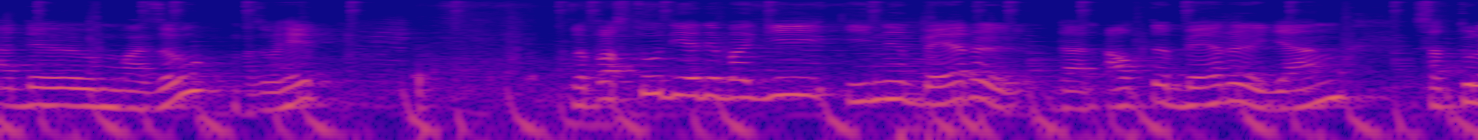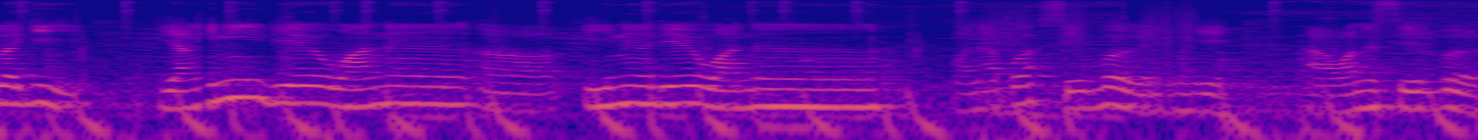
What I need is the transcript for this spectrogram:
ada muzzle, muzzle head. Lepas tu dia ada bagi inner barrel dan outer barrel yang satu lagi. Yang ini dia warna uh, inner dia warna warna apa? Silver kan dia panggil. Ha, warna silver.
